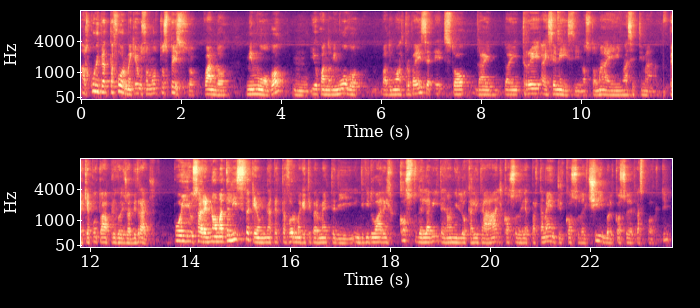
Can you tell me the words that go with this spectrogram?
Alcune piattaforme che uso molto spesso quando mi muovo, mm, io quando mi muovo vado in un altro paese e sto dai, dai 3 ai 6 mesi, non sto mai una settimana, perché appunto applico il arbitraggio. Puoi usare Nomad List, che è una piattaforma che ti permette di individuare il costo della vita in ogni località, il costo degli appartamenti, il costo del cibo, il costo dei trasporti.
